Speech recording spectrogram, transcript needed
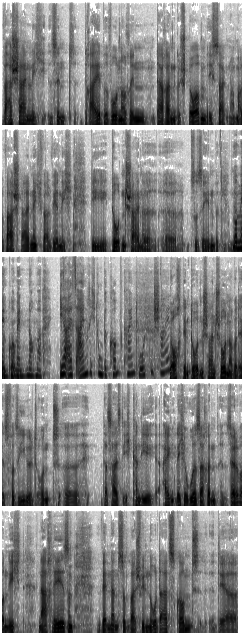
wahrscheinlich sind drei Bewohnerinnen daran gestorben. Ich sage nochmal wahrscheinlich, weil wir nicht die Totenscheine äh, zu sehen be Moment, bekommen. Moment, nochmal. Ihr als Einrichtung bekommt keinen Totenschein? Doch, den Totenschein schon, aber der ist versiegelt. Und äh, das heißt, ich kann die eigentliche Ursache selber nicht nachlesen. Wenn dann zum Beispiel ein Notarzt kommt, der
